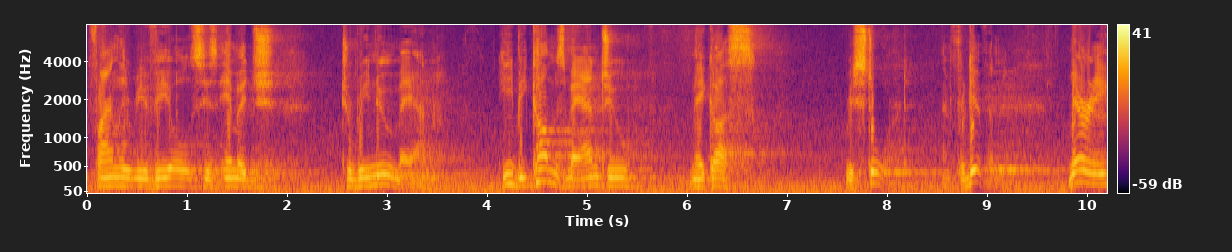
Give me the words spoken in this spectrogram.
finally reveals his image to renew man. He becomes man to make us restored and forgiven. Mary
